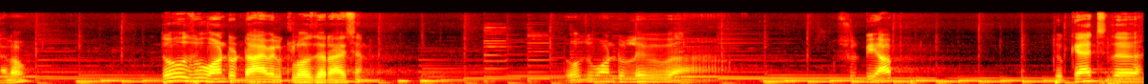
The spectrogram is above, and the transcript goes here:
Hello? Those who want to die will close their eyes and those who want to live uh, should be up to catch the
